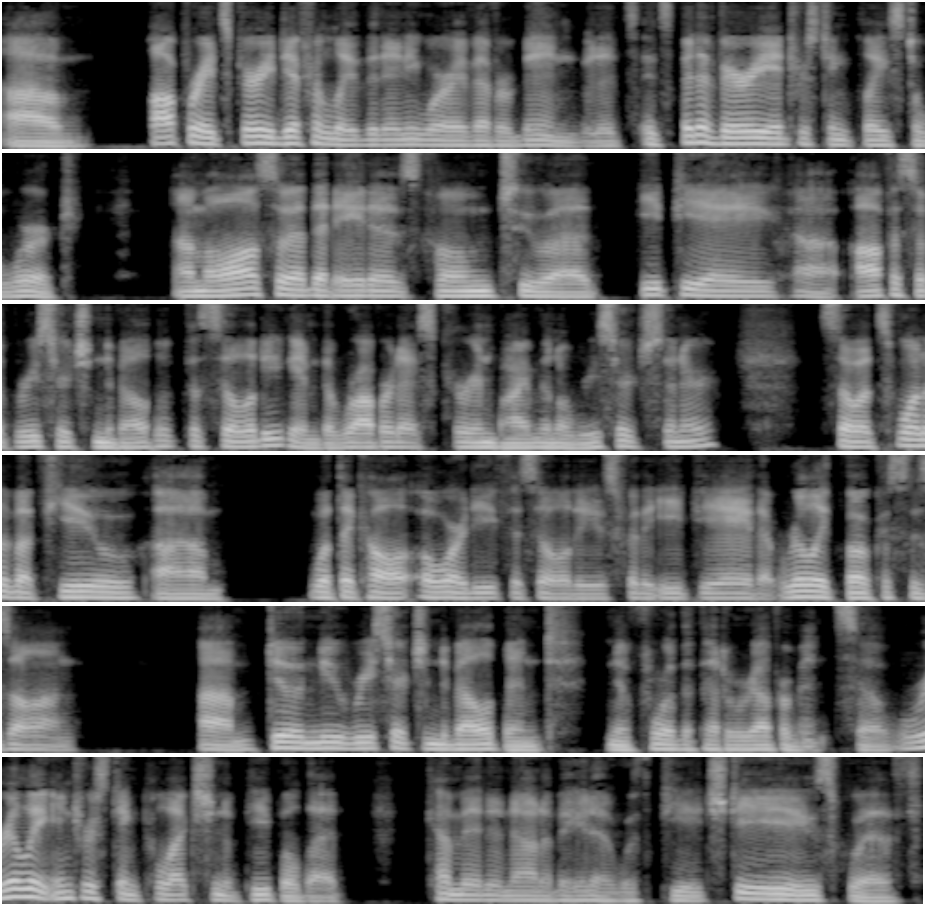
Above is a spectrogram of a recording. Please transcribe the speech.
um, operates very differently than anywhere I've ever been. But it's it's been a very interesting place to work. Um, I'll also add that Ada is home to a EPA uh, Office of Research and Development facility named the Robert S. Kerr Environmental Research Center. So it's one of a few um, what they call ORD facilities for the EPA that really focuses on um, doing new research and development, you know, for the federal government. So really interesting collection of people that come in and out of Ada with PhDs, with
